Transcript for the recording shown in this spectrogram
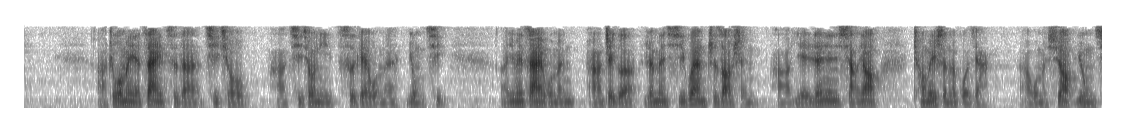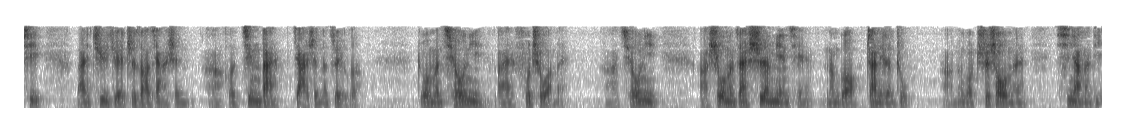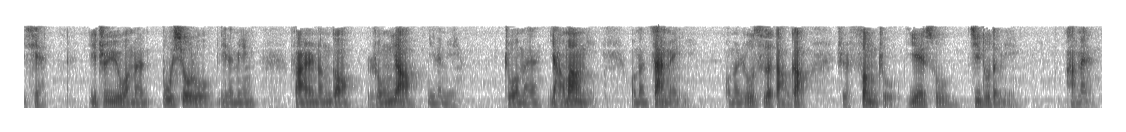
啊！祝我们也再一次的祈求啊，祈求你赐给我们勇气啊，因为在我们啊这个人们习惯制造神啊，也人人想要成为神的国家啊，我们需要勇气。来拒绝制造假神啊和敬拜假神的罪恶，主我们求你来扶持我们啊，求你啊使我们在世人面前能够站立得住啊，能够持守我们信仰的底线，以至于我们不羞辱你的名，反而能够荣耀你的名。主我们仰望你，我们赞美你，我们如此的祷告是奉主耶稣基督的名，阿门。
